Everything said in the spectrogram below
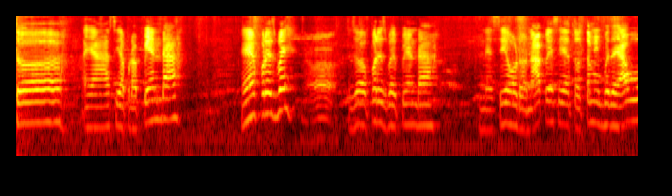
તો અહીંયા છે આપણા પેંડા. હે પરેશભાઈ? જો પરેશભાઈ પેંડા ને સેવડો ને આપે છે તો તમે બધા આવો.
